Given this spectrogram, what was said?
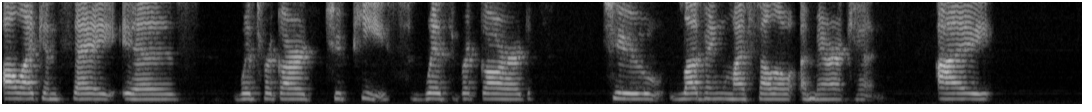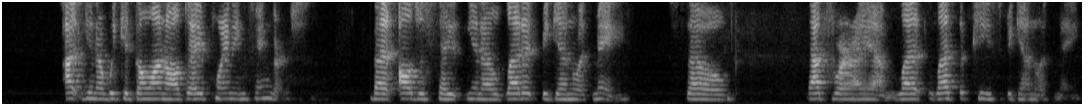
all I can say is with regard to peace, with regard to loving my fellow American, I I, you know, we could go on all day pointing fingers, but I'll just say, you know, let it begin with me. So that's where I am. Let let the peace begin with me.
